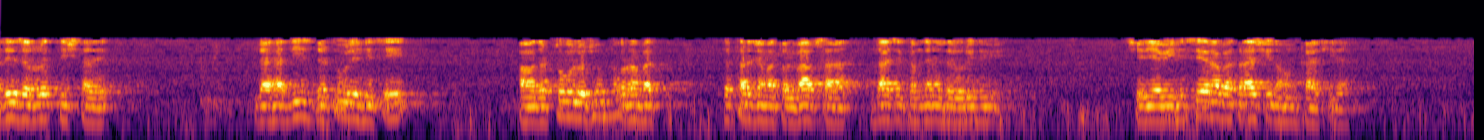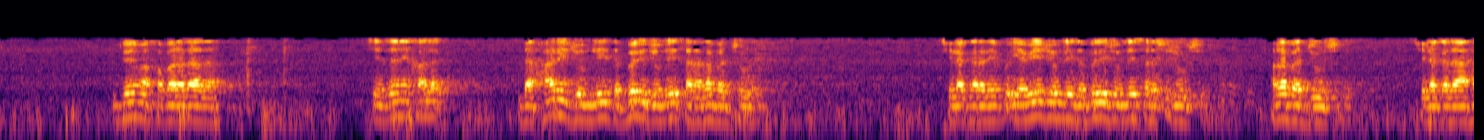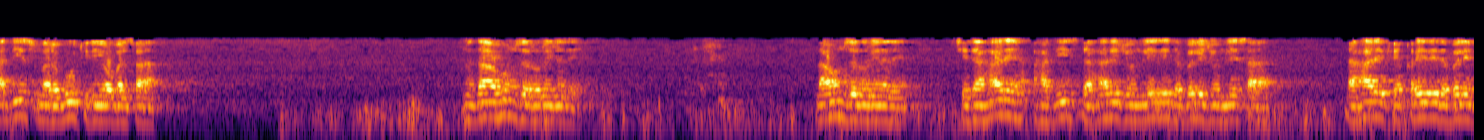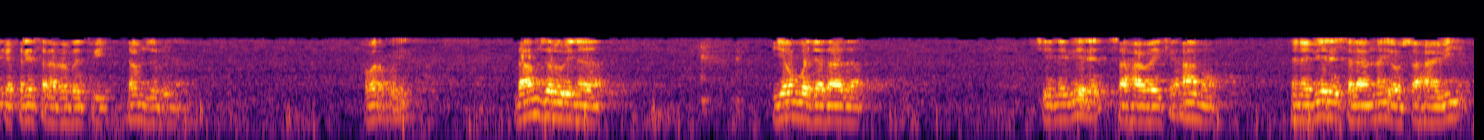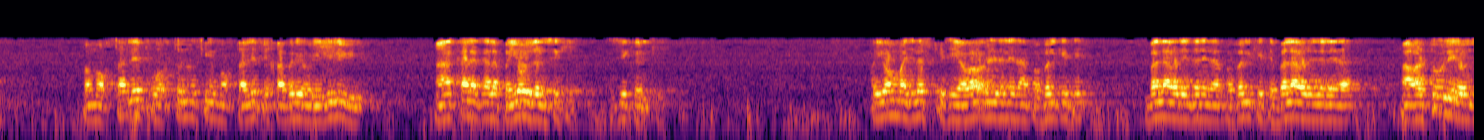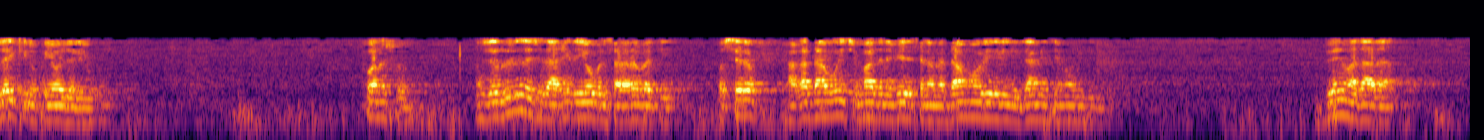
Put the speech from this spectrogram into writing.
دې ضرورت نشته ده د حدیث د ټولې حصے او د ټولو جملو ربط د ترجمه الباب سره دا چې کم دنه ضروری نه وي چې یوې حصے ربط راشي نو هم کافي ده دویمه خبره دا ده چې ځنې خلک د هرې جملې د بلې جملې سره ربط جوړي چې لکه د یوې جملې د بلې جملې سره څه جوړ شي ربط جوړ شي چې لکه دا حدیث مربوط دی یو بل سره نو دا هم ضروری نه دی دا هم ضروری نه دی چې د هر حدیث د هر جملې دی د بل جملې سره د هر فقرې دی د بل فقرې سره ربط وي دا هم ضروری نه دی خبر کوي دا هم ضروری نه ده یو وجه دا ده چې نبی له صحابه کرامو نبی له سلام نه یو صحابي په مختلف وختونو کې مختلف خبرې اورېدلې وي ما کله کله په یو ځل سکی ذکر کې په یو مجلس کې دی او اورېدلې دا په بل کې دی بل اورېدلې دا په بل کې دی بل اورېدلې دا هغه ټول یو ځای کې نو په یو ځای یو فونه شو ضروري ده چې دا غي دی یو بل سره ربطي او صرف هغه دا وایي چې ما د نبی رسول الله نه دا موري دي دا مې ته موري دي دوی مدار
